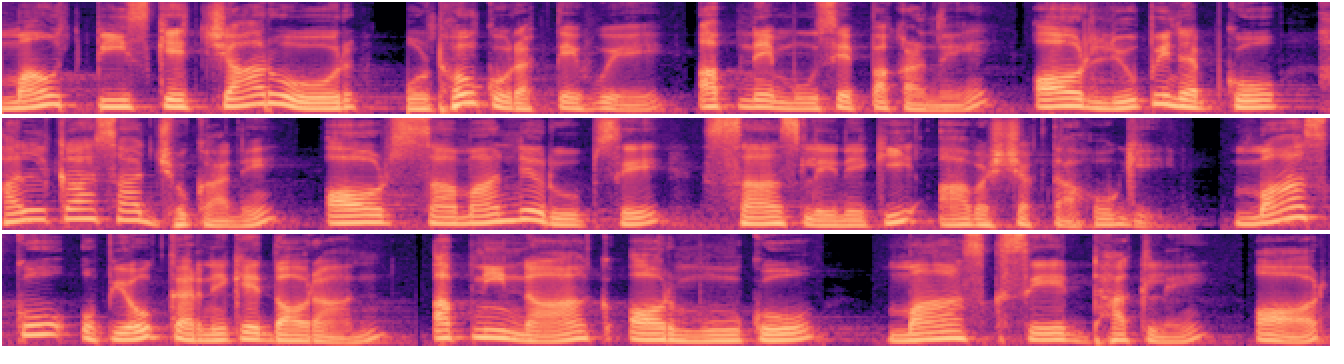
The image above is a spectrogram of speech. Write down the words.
माउथ पीस के चारों ओर ओठों को रखते हुए अपने मुँह से पकड़ने और ल्यूपिनेप को हल्का सा झुकाने और सामान्य रूप से सांस लेने की आवश्यकता होगी। मास्क को उपयोग करने के दौरान अपनी नाक और मुँह को मास्क से ढक लें और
